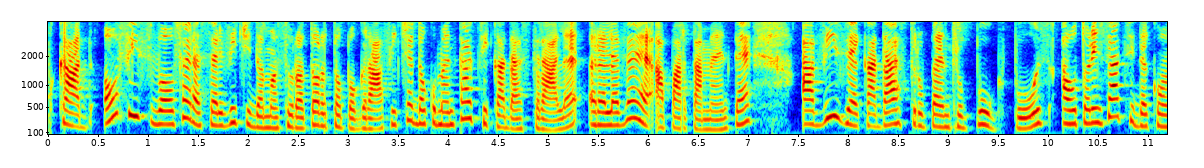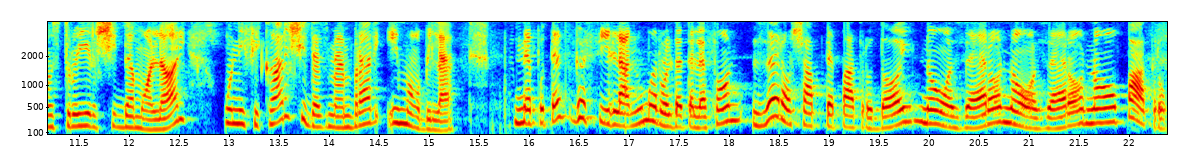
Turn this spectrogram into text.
TopCAD Office vă oferă servicii de măsurători topografice, documentații cadastrale, releve apartamente, avize cadastru pentru PUG-PUZ, autorizații de construiri și demolări, unificări și dezmembrări imobile. Ne puteți găsi la numărul de telefon 0742 909094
